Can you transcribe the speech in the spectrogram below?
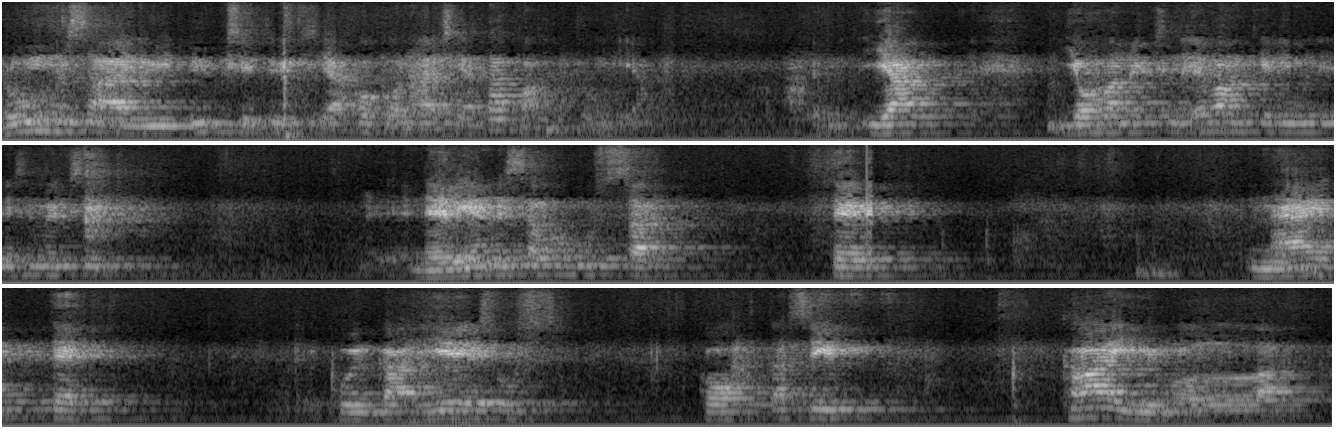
runsaimmin yksityisiä kokonaisia tapahtumia. Ja Johanneksen evankeliumin esimerkiksi neljännessä luvussa te näette, kuinka Jeesus kohtasi kaivolla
